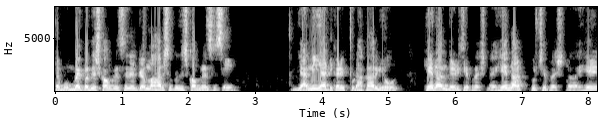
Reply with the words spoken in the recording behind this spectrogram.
तर मुंबई प्रदेश काँग्रेस असेल किंवा महाराष्ट्र प्रदेश काँग्रेस असेल यांनी या ठिकाणी पुढाकार घेऊन हे नांदेडचे प्रश्न हे नागपूरचे प्रश्न हे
